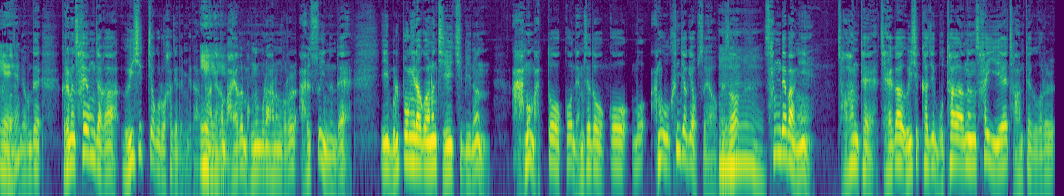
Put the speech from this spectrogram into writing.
예. 하거든요. 근데 그러면 사용자가 의식적으로 하게 됩니다. 예, 아, 예, 내가 예. 마약을 먹는구나 하는 거를 알 수 있는데 이 물뽕이라고 하는 GHB는 아무 맛도 없고 냄새도 없고 뭐 아무 흔적이 없어요. 그래서 음. 상대방이 저한테 제가 의식하지 못하는 사이에 저한테 그거를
